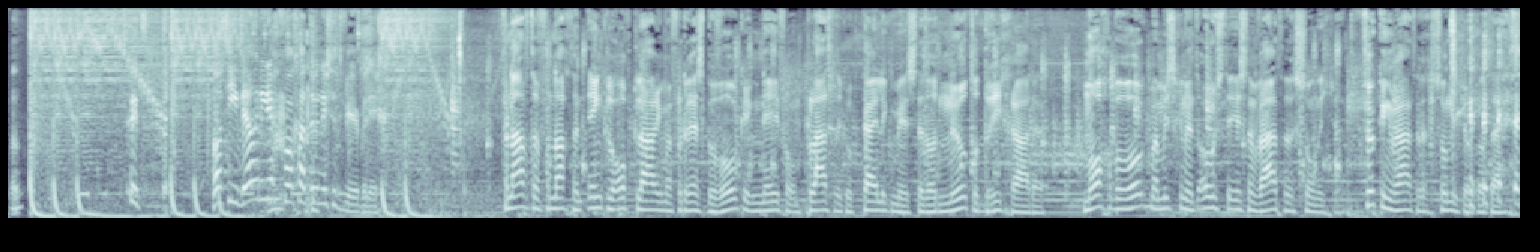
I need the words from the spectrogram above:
Goed. Wat hij wel in ieder geval gaat doen is het weerbericht. Vanavond en vannacht een enkele opklaring, maar voor de rest bewolking, nevel en plaatselijk ook tijdelijk mist. Het wordt 0 tot 3 graden. Morgen bewolkt, maar misschien in het oosten is een waterig zonnetje. Fucking waterig zonnetje ook altijd.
